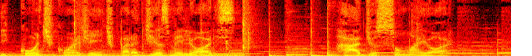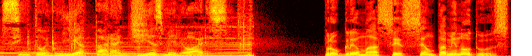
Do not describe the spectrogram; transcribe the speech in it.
e conte com a gente para dias melhores. Rádio Som Maior. Sintonia para dias melhores. Programa 60 Minutos.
